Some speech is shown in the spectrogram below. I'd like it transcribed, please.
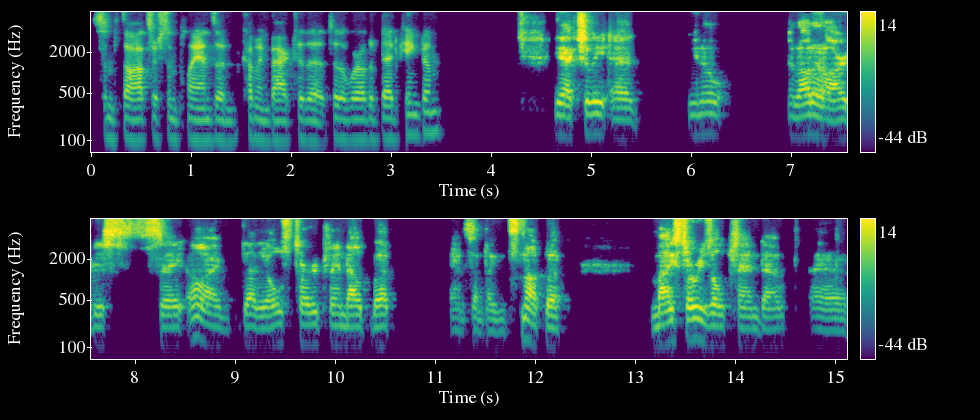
some thoughts or some plans on coming back to the to the world of dead kingdom yeah actually uh you know a lot of artists say oh i got the whole story planned out but and sometimes it's not. But my story is all planned out. Uh,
